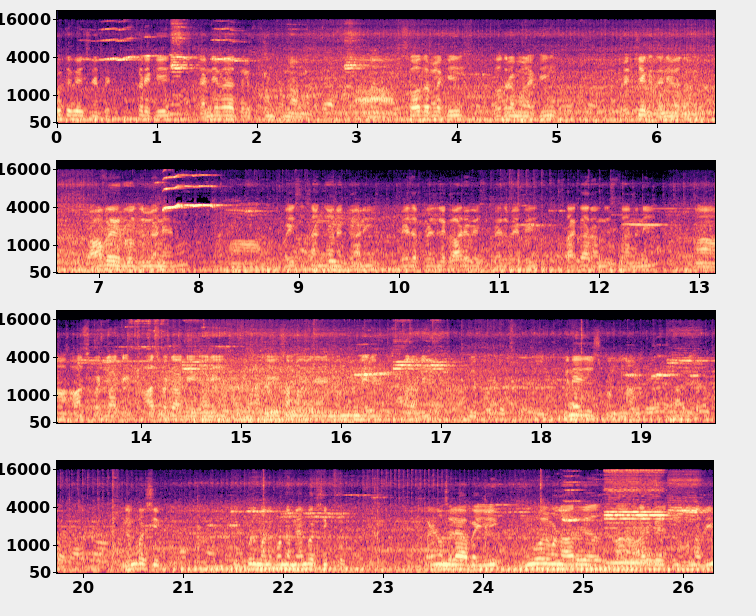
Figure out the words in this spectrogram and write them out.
ఓటు వేసిన ప్రతి ఒక్కరికి ధన్యవాదాలు తెలుపుకుంటున్నాము. సోదరులకి సోదరమ్మలకి ప్రత్యేక ధన్యవాదాలు. రాబోయే రోజుల్లో నేను వయసు సంఘానికి కానీ పేద ప్రజలకు ఆరోగ్య పేదలకి సహకారం అందిస్తానని హాస్పిటల్ అదే హాస్పిటల్ అదే కానీ ఏ సంబంధం ముందు నేర్పిస్తానని వినయ చేసుకుంటున్నాను. మెంబర్షిప్ ఇప్పుడు మనకున్న మెంబర్షిప్ పది వందల యాభై ఒంగోలు మండల ఆరు ఆరు వేలు ఉన్నది.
